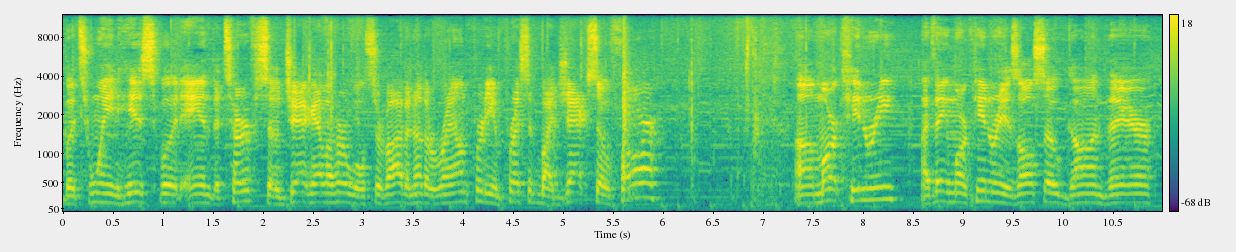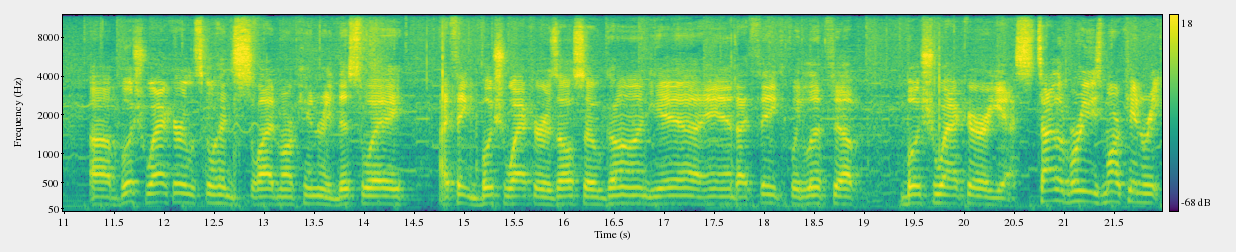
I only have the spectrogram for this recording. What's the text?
between his foot and the turf, so Jack Gallagher will survive another round. Pretty impressive by Jack so far. Uh, Mark Henry, I think Mark Henry is also gone there. Uh, Bushwhacker, let's go ahead and slide Mark Henry this way. I think Bushwhacker is also gone, yeah, and I think if we lift up Bushwhacker, yes. Tyler Breeze, Mark Henry,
